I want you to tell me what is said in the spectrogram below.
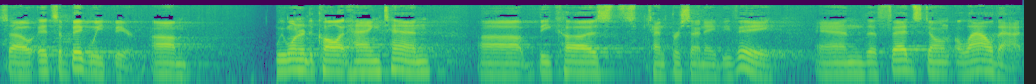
So it's a big wheat beer. Um, we wanted to call it Hang 10 uh, because 10% ABV, and the feds don't allow that.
